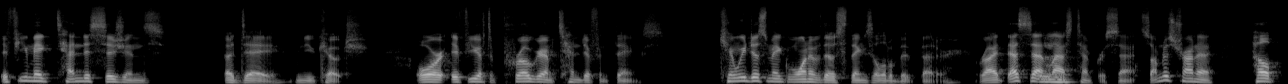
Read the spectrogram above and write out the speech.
if you make 10 decisions a day when you coach, or if you have to program 10 different things, can we just make one of those things a little bit better? Right? That's that mm. last 10%. So I'm just trying to help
